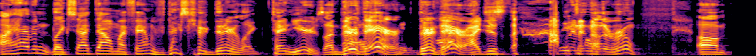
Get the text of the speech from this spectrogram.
I haven't like sat down with my family for Thanksgiving dinner in like ten years. I'm, they're I there. They're there. I just I'm in another awful. room. Um,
